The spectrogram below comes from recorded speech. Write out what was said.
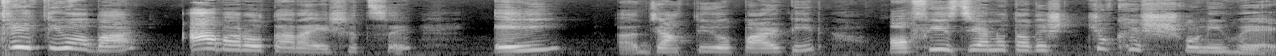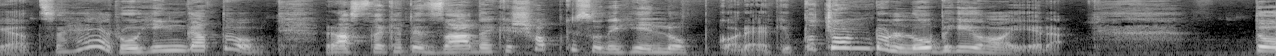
তৃতীয়বার আবারও তারা এসেছে। এই জাতীয় পার্টির অফিস যেন তাদের চোখের শনি হয়ে গেছে। হ্যাঁ রোহিঙ্গা তো। রাস্তাঘাটে যা দেখে সব কিছু দেখে লোভ করে আর কি। প্রচণ্ড লোভী হয় এরা। তো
